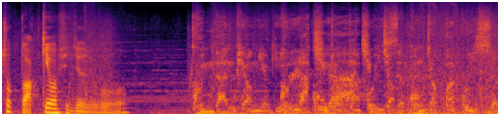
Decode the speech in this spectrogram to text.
호쪽도 아낌없이 지어주고 군단 병력이 굴라지가 직접 공격받고 있음.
